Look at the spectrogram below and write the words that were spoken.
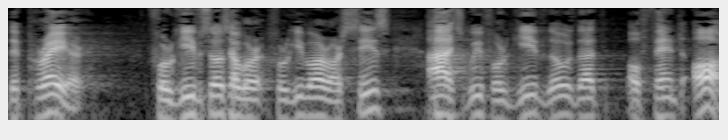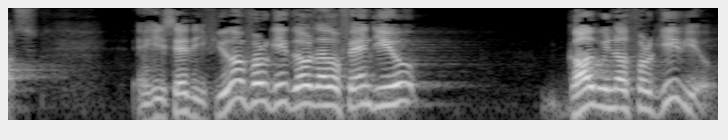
the prayer. Forgives us our, forgive our sins as we forgive those that offend us. And he said, if you don't forgive those that offend you, God will not forgive you.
